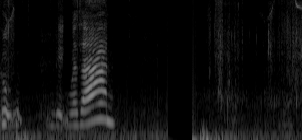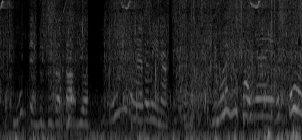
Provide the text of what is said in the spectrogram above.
กุ้งเด็กว่าซานอู้เต็มตุตับตับอยู่อู้ทำไมตัวนี้นะเฮ้ยปลาใหญ่โอ้ย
